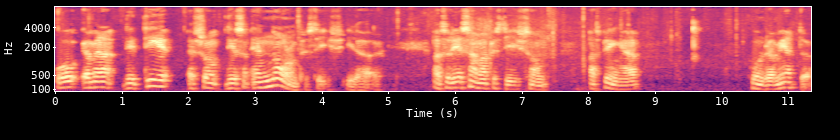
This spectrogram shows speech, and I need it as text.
Och jag menar, det är det eftersom det är sån enorm prestige i det här. Alltså det är samma prestige som att springa 100 meter.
